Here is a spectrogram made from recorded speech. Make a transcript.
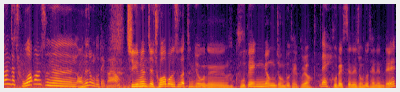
현재 조합원 수는 어느 정도 될까요? 지금 현재 조합원 수 같은 경우는 한 900명 정도 되고요. 네. 900세대 정도 되는데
